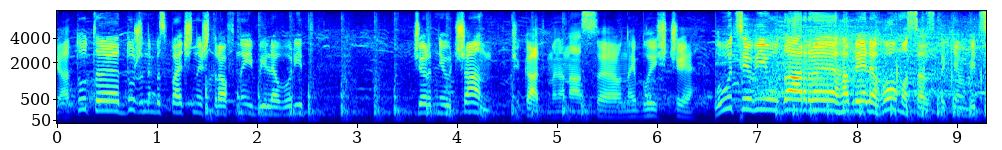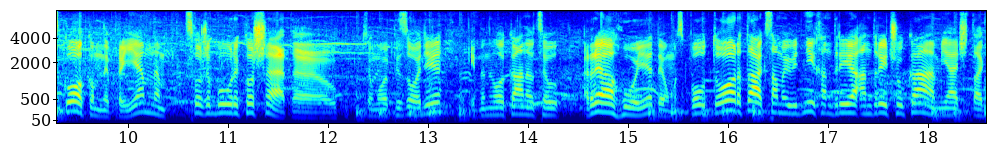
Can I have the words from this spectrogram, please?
А тут е, дуже небезпечний штрафний біля воріт чернівчан. Чекатиме на нас е, в найближчі луців і удар е, Габріеля Гомоса з таким відскоком неприємним. Схоже, був рикошет у цьому епізоді. І Данило Каневцев реагує. Дивимось повтор. Так саме від ніг Андрія Андрійчука. М'яч так.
